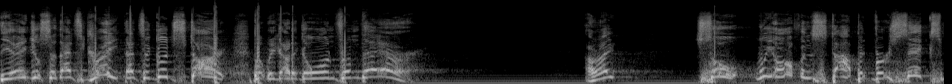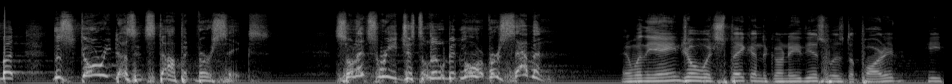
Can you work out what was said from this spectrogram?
The angel said, That's great. That's a good start. But we got to go on from there. All right? So we often stop at verse 6, but the story doesn't stop at verse 6. So let's read just a little bit more. Verse 7. And when the angel which spake unto Cornelius was departed, he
